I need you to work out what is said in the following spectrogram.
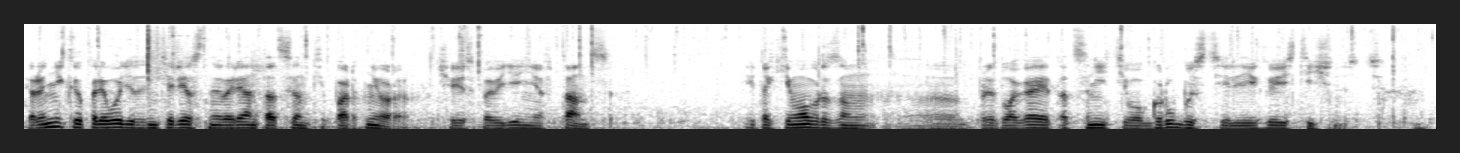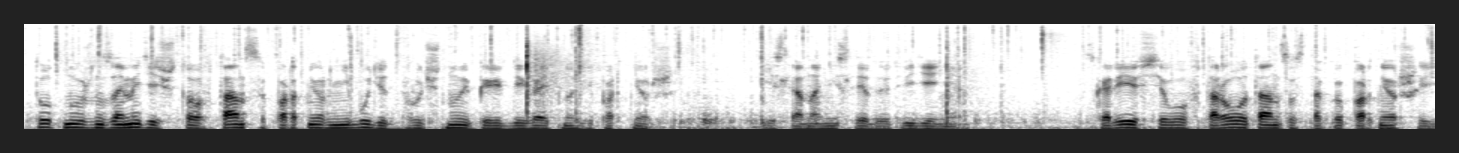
Вероника приводит интересный вариант оценки партнера через поведение в танце. И таким образом э, предлагает оценить его грубость или эгоистичность. Тут нужно заметить, что в танце партнер не будет вручную передвигать ноги партнерши, если она не следует видению. Скорее всего, второго танца с такой партнершей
